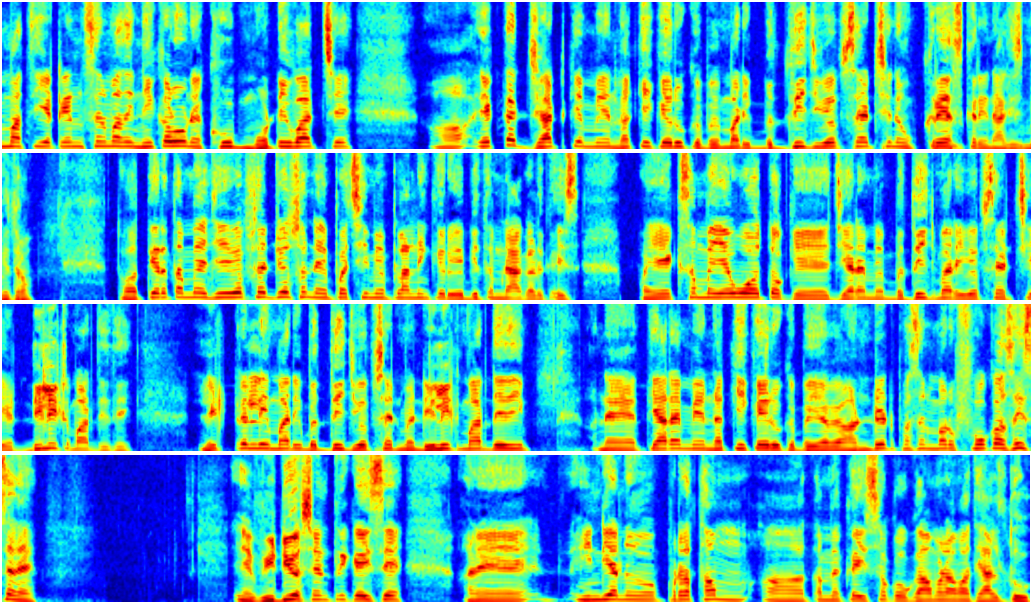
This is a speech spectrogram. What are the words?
એમાંથી એ ટેન્શનમાંથી નીકળવું ને ખૂબ મોટી વાત છે. એક જ ઝાટકે મેં નક્કી કર્યું કે ભાઈ મારી બધી જ વેબસાઇટ છે ને હું ક્રેશ કરી નાખીશ મિત્રો. તો અત્યારે તમે જે વેબસાઇટ જોશો ને પછી મેં પ્લાનિંગ કર્યું એ બી તમને આગળ કહીશ. પણ એક સમય એવો હતો કે જ્યારે મેં બધી જ મારી વેબસાઇટ છે ડિલીટ મારી દીધી. લિટરલી મારી બધી જ વેબસાઇટ મેં ડિલીટ મારી દીધી. અને ત્યારે મેં નક્કી કર્યું કે ભાઈ હવે હંડ્રેડ પર્સન્ટ મારું ફોકસ હશે ને એ વીડિયો સેન્ટ્રિક છે? અને ઇન્ડિયાનું પ્રથમ તમે કહી શકો ગામડામાંથી હાલતું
